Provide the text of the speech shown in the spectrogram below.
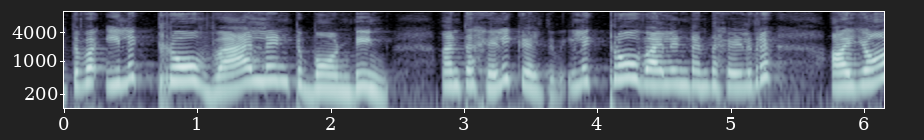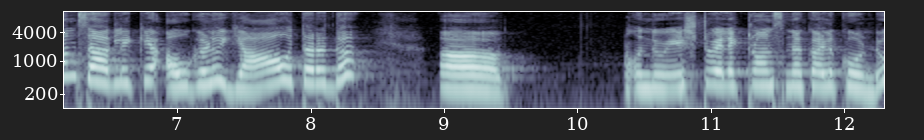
ಅಥವಾ ಇಲೆಕ್ಟ್ರೋ ವ್ಯಾಲೆಂಟ್ ಬಾಂಡಿಂಗ್ ಅಂತ ಹೇಳಿ ಕೇಳ್ತೀವಿ. ಇಲೆಕ್ಟ್ರೋ ವ್ಯಾಲೆಂಟ್ ಅಂತ ಹೇಳಿದರೆ ಅಯಾನ್ಸ್ ಆಗಲಿಕ್ಕೆ ಅವುಗಳು ಯಾವ ಥರದ ಒಂದು ಎಷ್ಟು ಎಲೆಕ್ಟ್ರಾನ್ಸ್ನ ಕಳ್ಕೊಂಡು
